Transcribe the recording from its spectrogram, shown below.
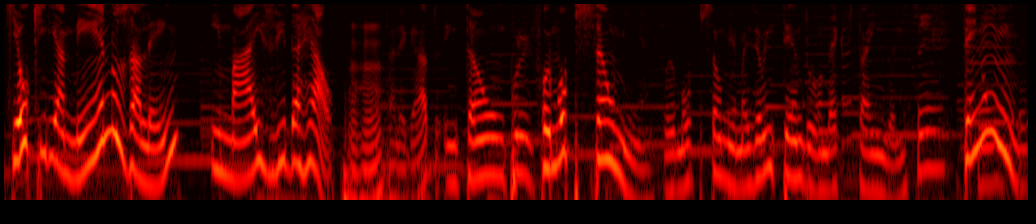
que eu queria menos além e mais vida real, Uhum. tá ligado? Então, por- foi uma opção minha, foi uma opção minha, mas eu entendo onde é que tu tá indo ali. Sim. Tem sim, um, sim.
